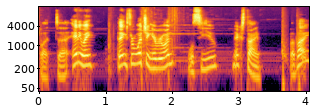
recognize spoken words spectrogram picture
But uh, anyway, thanks for watching, everyone. We'll see you next time. Bye-bye.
